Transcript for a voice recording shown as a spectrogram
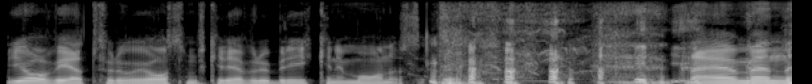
jag vet, för det var jag som skrev rubriken i manuset. Nej, men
